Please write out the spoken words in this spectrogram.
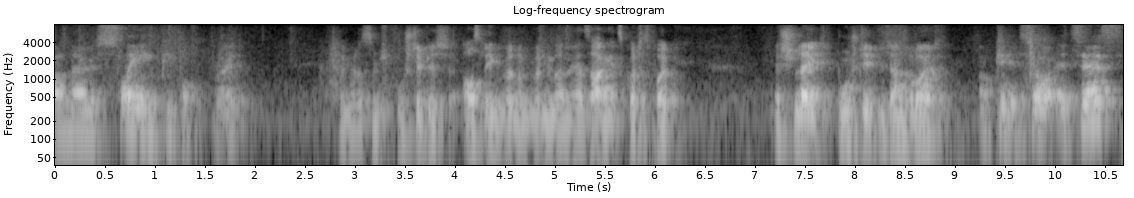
are now slaying people, right? Wenn wir das nämlich buchstäblich auslegen würden, dann würden wir ja sagen, jetzt Gottes Volk, es schlägt buchstäblich andere Leute. Okay, so it says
